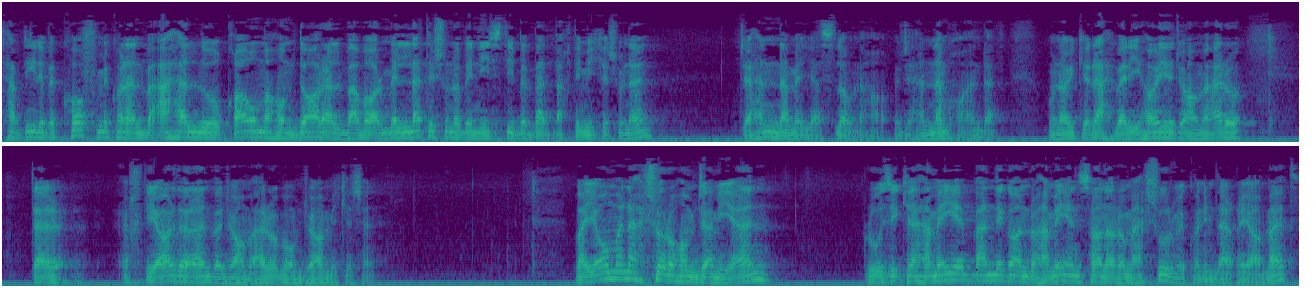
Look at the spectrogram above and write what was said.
تبدیل به کفر می‌کنن و اهل و قومهم دار البوار ملتشون رو به نیستی به بدبختی میکشونن؟ جهنم یسلونها به جهنم خواهند رفت. اونایی که رهبری های جامعه رو در اختیار دارن و جامعه رو به اونجا می‌کشن. و یوم نحشرهم جمیعا روزی که همه بندگان رو همه انسان رو محشور می‌کنیم در قیامت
